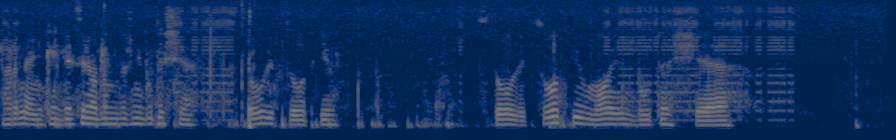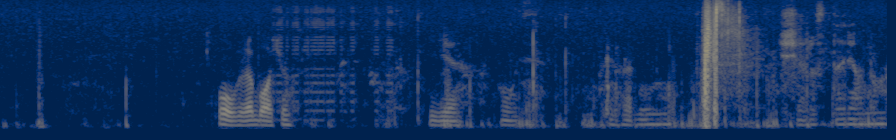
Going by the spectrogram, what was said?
Гарненький, десь рядом повинні бути ще. 100%. 100% мають бути ще. О, вже бачу. Є. Ось. Таке гарненьке. Ще раз та рядом.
